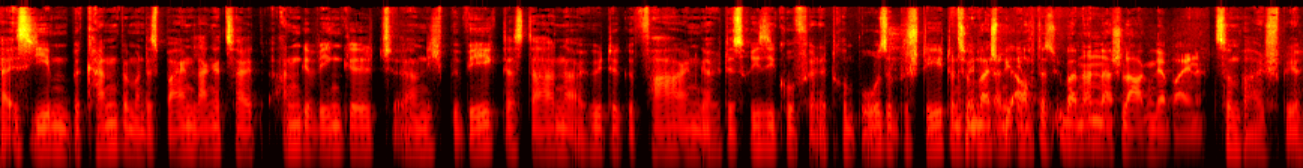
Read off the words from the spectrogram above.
Da ist jedem bekannt, wenn man das Bein lange Zeit angewinkelt, äh, nicht bewegt, dass da eine erhöhte Gefahr, ein erhöhtes Risiko für eine Thrombose besteht. Und zum Beispiel auch das Übereinanderschlagen der Beine. Zum Beispiel.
